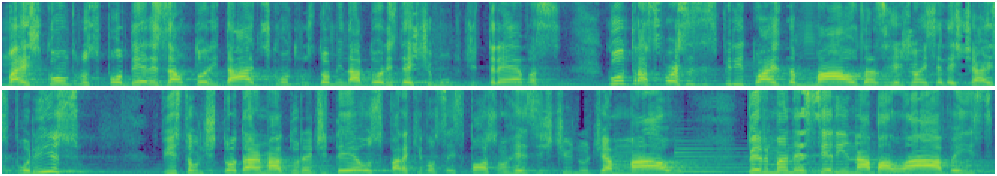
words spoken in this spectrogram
mas contra os poderes e autoridades, contra os dominadores deste mundo de trevas, contra as forças espirituais do mal das regiões celestiais. Por isso, vistam de toda a armadura de Deus para que vocês possam resistir no dia mal, permanecer inabaláveis.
